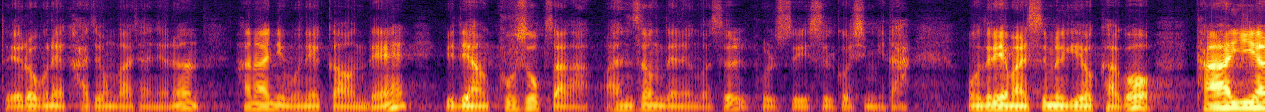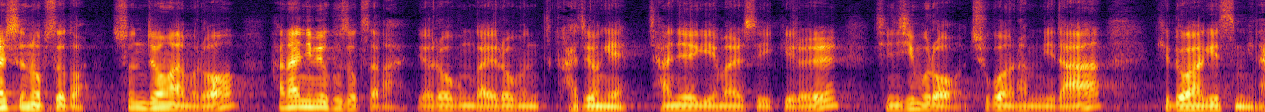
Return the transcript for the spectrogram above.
또 여러분의 가정과 자녀는 하나님 은혜 가운데 위대한 구속사가 완성되는 것을 볼 수 있을 것입니다. 오늘의 말씀을 기억하고 다 이해할 수는 없어도 순종함으로 하나님의 구속사가 여러분과 여러분 가정에 자녀에게 임할 수 있기를 진심으로 축원합니다. 기도하겠습니다.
